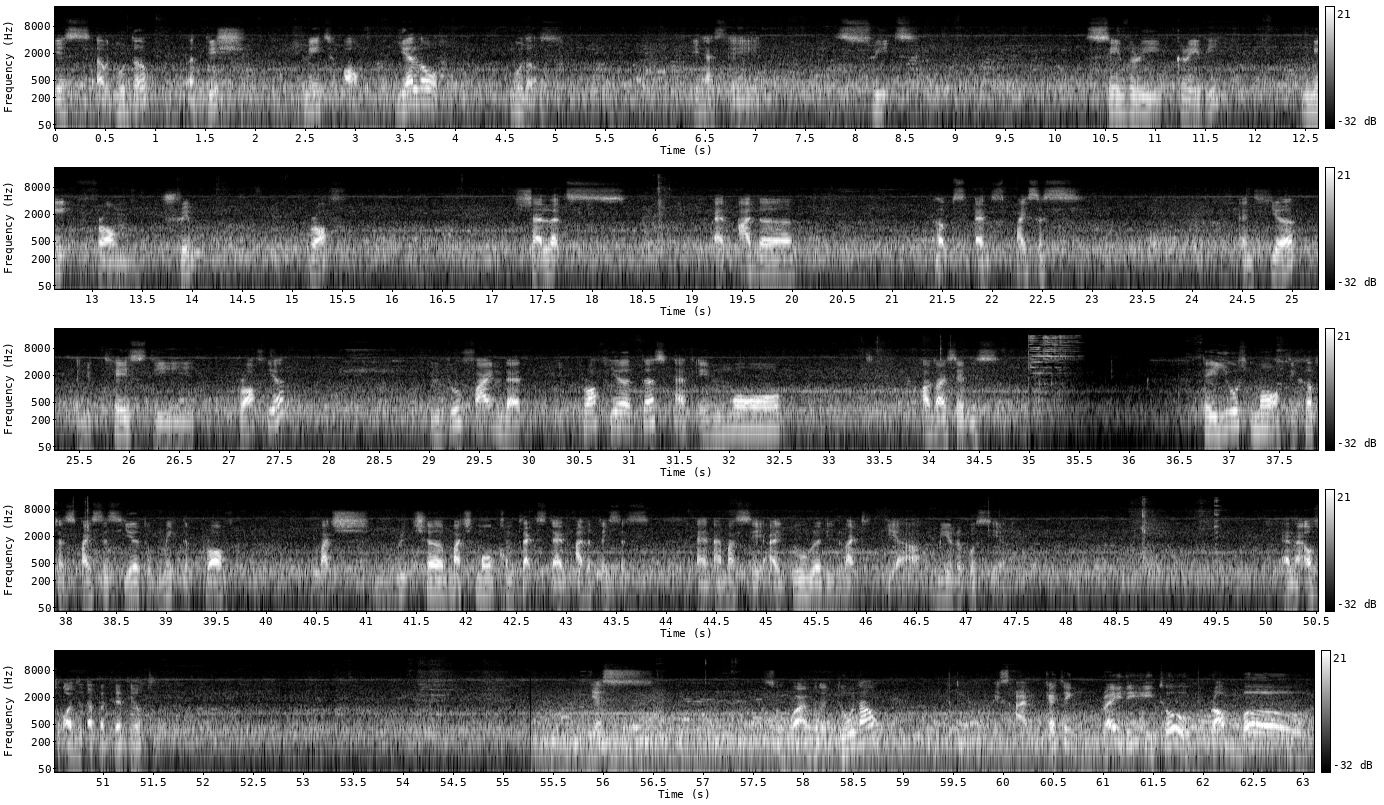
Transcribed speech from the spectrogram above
is a noodle, a dish made of yellow noodles. It has a sweet, savory gravy made from shrimp, broth, shallots, and other herbs and spices. And here, when you taste the broth here, you do find that the broth here does have a more, how do I say this? They use more of the herbs and spices here to make the broth much richer, much more complex than other places. And I must say, I do really like their mee here. And I also ordered a bergedil too. Yes. So what I'm gonna do now is I'm getting ready to rumble.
